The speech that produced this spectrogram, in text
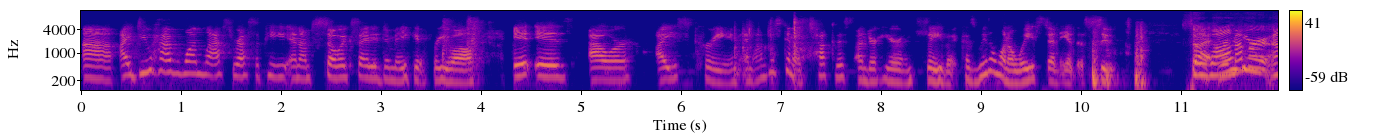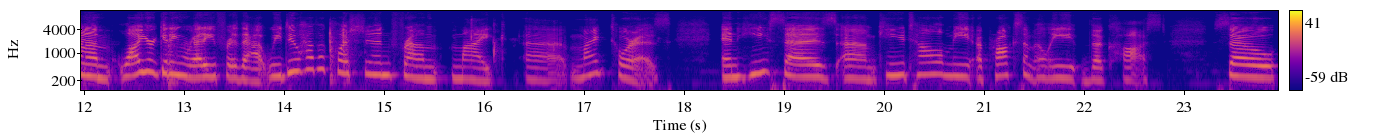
uh, I do have one last recipe, and I'm so excited to make it for you all. It is our ice cream, and I'm just going to tuck this under here and save it because we don't want to waste any of this soup. So But while remember- you're um while you're getting ready for that, we do have a question from Mike, uh, Mike Torres, and he says, um, "Can you tell me approximately the cost?" So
